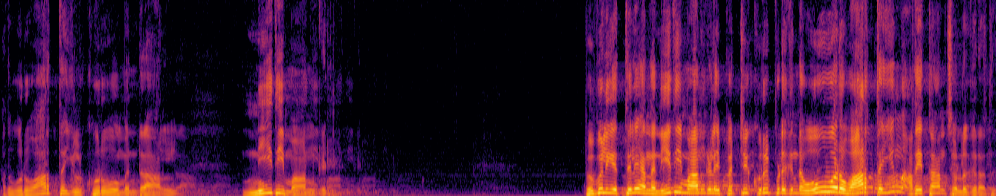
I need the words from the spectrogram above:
அது ஒரு வார்த்தையில் கூறுவோம் என்றால் நீதிமான்கள் விபிலியத்திலே அந்த நீதிமான்களை பற்றி குறிப்பிடுகின்ற ஒவ்வொரு வார்த்தையும் அதைத்தான் சொல்லுகிறது.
